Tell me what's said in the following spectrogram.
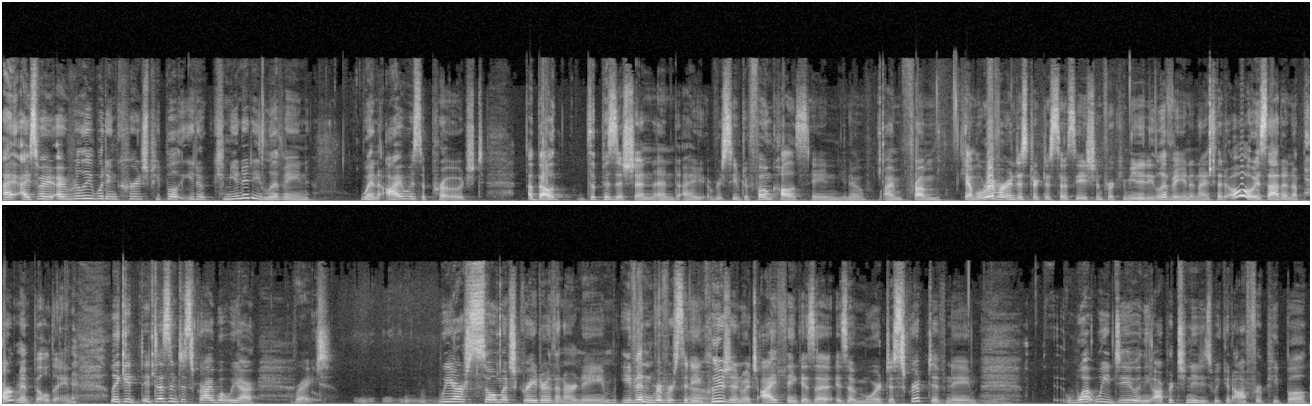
I, I so I, I really would encourage people, you know, community living. When I was approached, about the position, and I received a phone call saying, you know, I'm from Campbell River and District Association for Community Living, and I said, oh, is that an apartment building? like, it, it doesn't describe what we are. Right. We are so much greater than our name. Even River City yeah. Inclusion, which I think is a, is a more descriptive name. Yeah. What we do and the opportunities we can offer people,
